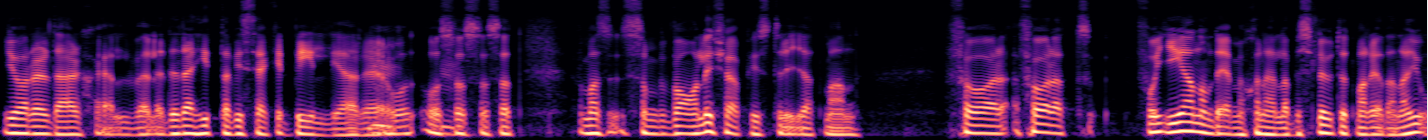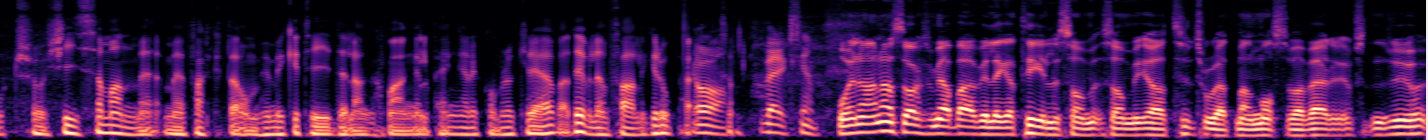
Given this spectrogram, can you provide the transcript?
göra det där själv eller det där hittar vi säkert billigare. Och, och så, så, så att man, som vanlig köphysteri att man för, för att få igenom det emotionella beslutet man redan har gjort så kisar man med, med fakta om hur mycket tid eller engagemang eller pengar det kommer att kräva. Det är väl en fallgrop här. Ja, liksom. verkligen. Och en annan sak som jag bara vill lägga till som, som jag tror att man måste vara väl. Du,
